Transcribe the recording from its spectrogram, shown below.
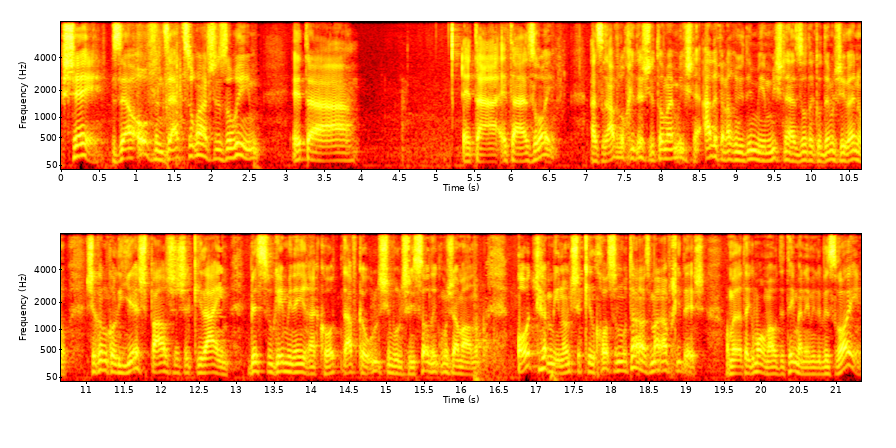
שזה האופן, זה הצורה שזורים את, ה... את, ה... את הזרועים. אז רב לא חידש יותר מהמשנה. א', אנחנו יודעים מהמשנה הזאת הקודמת שהבאנו, שקודם כל יש פרשה של כליים בסוגי מיני ירקות, דווקא אולשים ואולשי סודה, כמו שאמרנו. עוד שמינון שכלחוסן מותר, אז מה רב חידש? אומרת הגמור, מה עוד תימן הם בזרועים?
